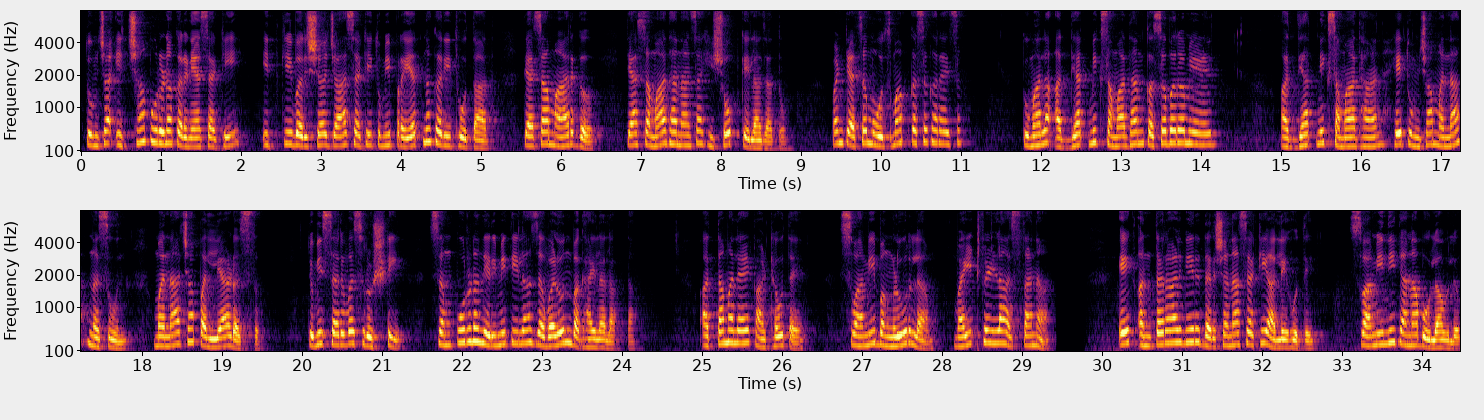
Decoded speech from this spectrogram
तुमच्या इच्छा पूर्ण करण्यासाठी इतकी वर्ष ज्यासाठी तुम्ही प्रयत्न करीत होतात त्याचा मार्ग त्या समाधानाचा हिशोब केला जातो. पण त्याचं मोजमाप कसं करायचं? तुम्हाला आध्यात्मिक समाधान कसं बरं मिळेल? आध्यात्मिक समाधान हे तुमच्या मनात नसून मनाच्या पल्ल्याड असतं. तुम्ही सर्व सृष्टी संपूर्ण निर्मितीला जवळून बघायला लागता. आत्ता मला एक आठवतं आहे स्वामी बंगळूरला व्हाईटफिल्डला असताना एक अंतराळवीर दर्शनासाठी आले होते. स्वामींनी त्यांना बोलावलं.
